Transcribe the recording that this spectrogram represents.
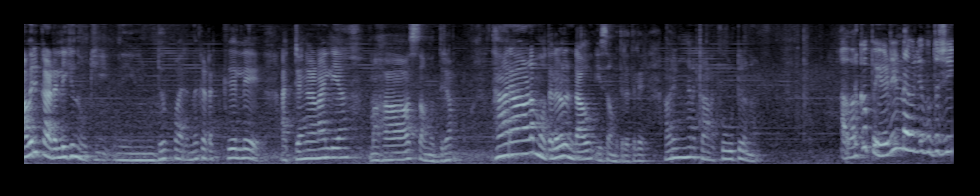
അവർ കടലിലേക്ക് നോക്കി നീണ്ടു പരന്ന് കിടക്കുകയല്ലേ? അറ്റം കാണാനില്ല. മഹാസമുദ്രം. ധാരാളം മുതലകൾ ഉണ്ടാവും ഈ സമുദ്രത്തിൽ അവരെങ്ങനെ കണക്ക് കൂട്ടുകയാണ്? അവർക്ക് പേടിയുണ്ടാവില്ലേ മുത്തശ്ശി.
